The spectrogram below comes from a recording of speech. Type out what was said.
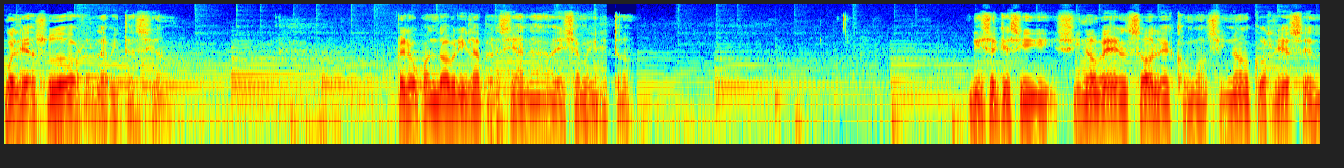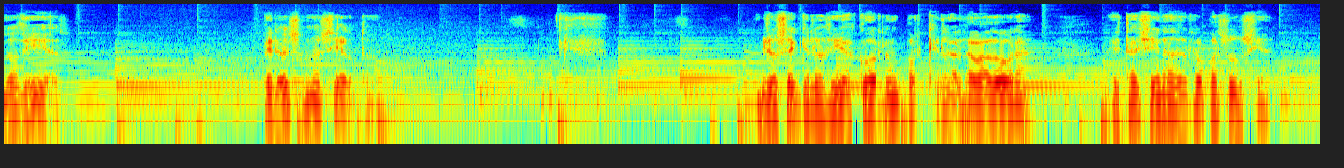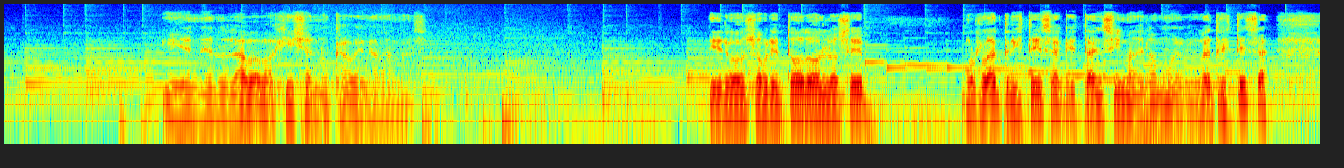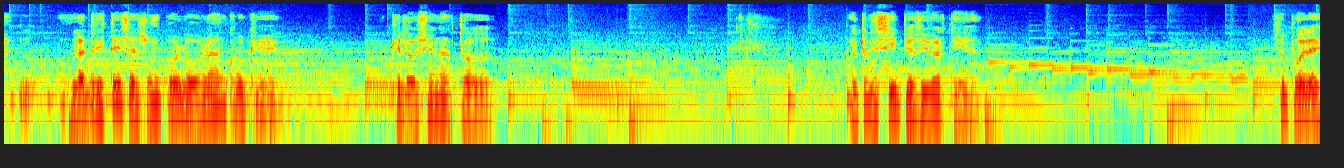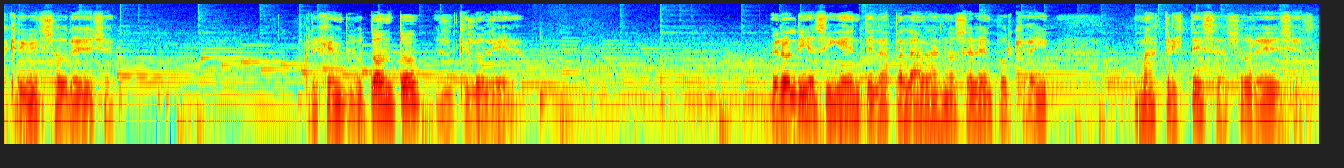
Huele a sudor la habitación. Pero cuando abrí la persiana, ella me gritó. Dice que si, si no ve el sol es como si no corriesen los días. Pero eso no es cierto. Yo sé que los días corren porque la lavadora está llena de ropa sucia y en el lavavajillas no cabe nada más. Pero sobre todo lo sé por la tristeza que está encima de los muebles. La tristeza, la tristeza es un polvo blanco que, que lo llena todo. Al principio es divertida. Se puede escribir sobre ella. Por ejemplo, tonto el que lo lea. Pero al día siguiente las palabras no se ven porque hay más tristeza sobre ellas.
